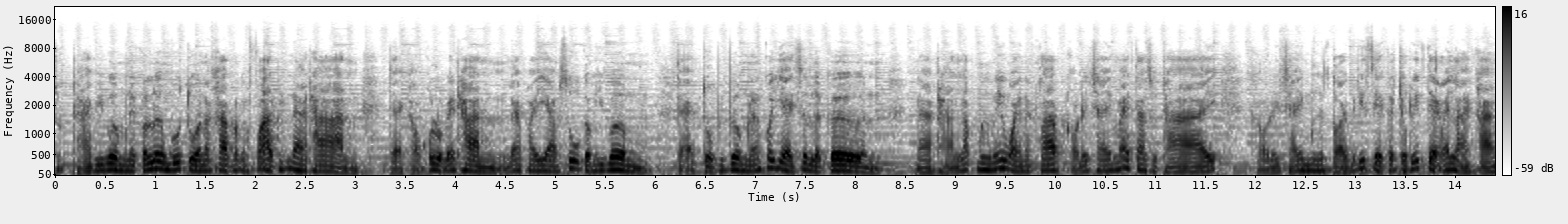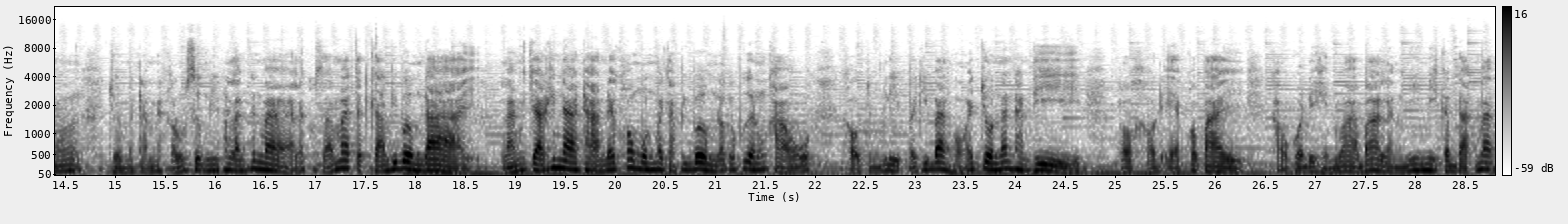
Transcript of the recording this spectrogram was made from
สุดท้ายพี่เบิ้มเนี่ยก็เริ่มรู้ตัวนะครับแล้วก็ฟาดพิษนาธาน แต่เขาก็หลบได้ทัน และพยายามสู้กับพี่เบิ้มแต่ตัวพี่เบิ้มนั้นก็ใหญ่เสือเหลือเกิน นาธานรับมือไม่ไหวนะครับ เขาได้ใช้ไม้ตาสุดท้ายเขาได้ใช้มือต่อยไปที่เศษกระจกที่แตกหลายๆครั้ง จนมันทำให้เขารู้สึกมีพลังขึ้นมา และก็สามารถจัดการพี่เบิ้มได้ หลังจากที่นาธานได้ข้อมูลมาจากพี่เบิ้มแล้วก็เพื่อนของเขา เขาจึงรีบไปที่บ้านของไอ้โจรนั่นทันที พอเขาได้แอบเข้าไป เขาก็ได้เห็นว่าบ้านหลังนี้มีกับดักมาก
